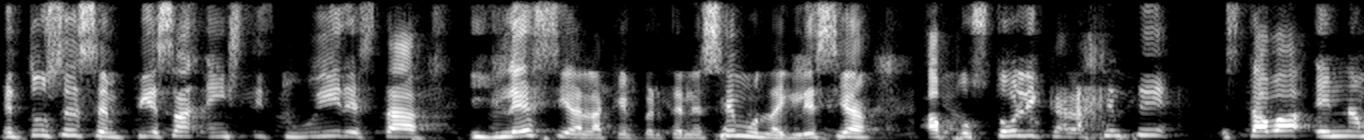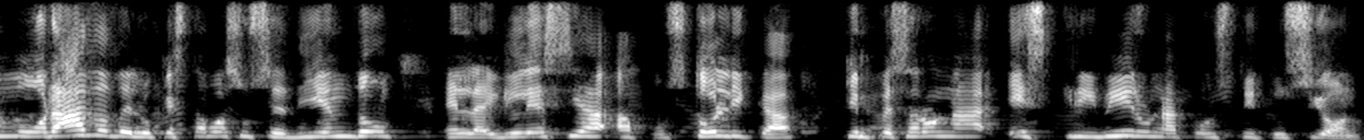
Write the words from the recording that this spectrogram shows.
Entonces se empieza a instituir esta iglesia a la que pertenecemos, la iglesia apostólica. La gente estaba enamorada de lo que estaba sucediendo en la iglesia apostólica, que empezaron a escribir una constitución.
